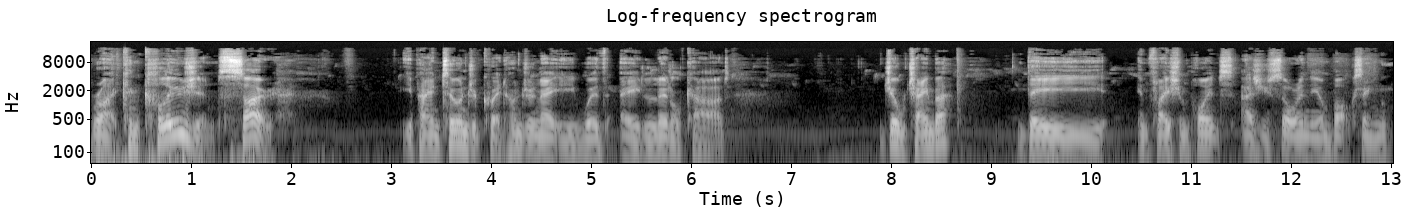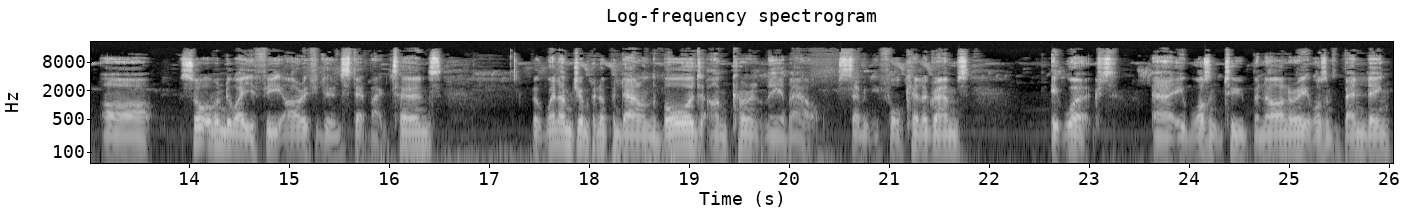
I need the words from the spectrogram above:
Right, conclusion. So, you're paying 200 quid, 180 with a Lidl card. Dual chamber. The inflation points, as you saw in the unboxing, are sort of under where your feet are if you're doing step back turns. But when I'm jumping up and down on the board, I'm currently about 74 kilograms. It worked. Uh, it wasn't too banana it wasn't bending.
